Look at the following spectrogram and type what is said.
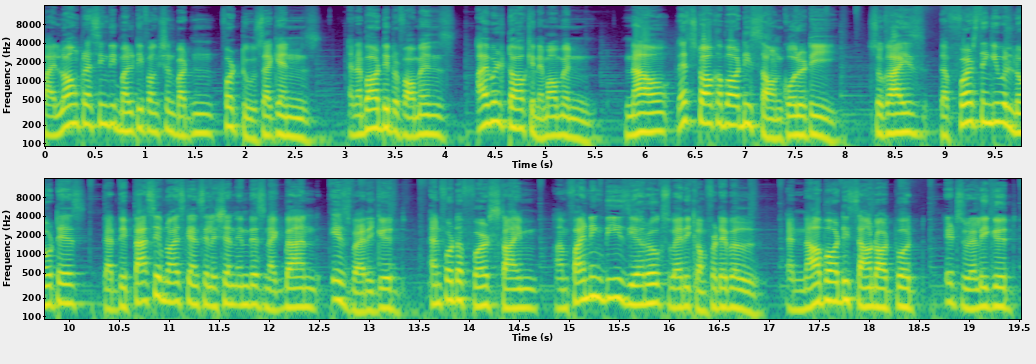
by long pressing the multifunction button for 2 seconds. And about the performance, I will talk in a moment. Now, let's talk about the sound quality. So guys, the first thing you will notice that the passive noise cancellation in this neckband is very good. And for the first time, I'm finding these earhooks very comfortable. And now about the sound output, it's really good.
